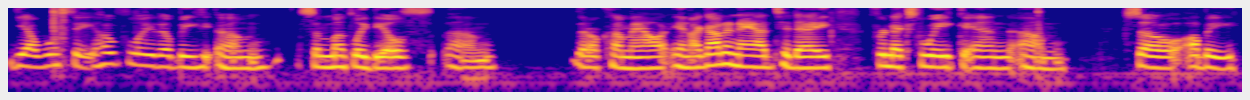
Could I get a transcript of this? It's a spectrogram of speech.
yeah, we'll see. Hopefully there'll be um, some monthly deals um, that'll come out. And I got an ad today for next week, and um, so I'll be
